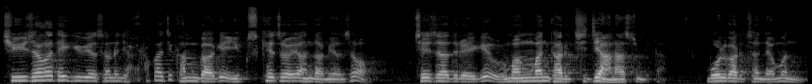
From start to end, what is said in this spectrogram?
지휘자가 되기 위해서는 여러 가지 감각에 익숙해져야 한다면서 제자들에게 음악만 가르치지 않았습니다. 뭘 가르쳤냐면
